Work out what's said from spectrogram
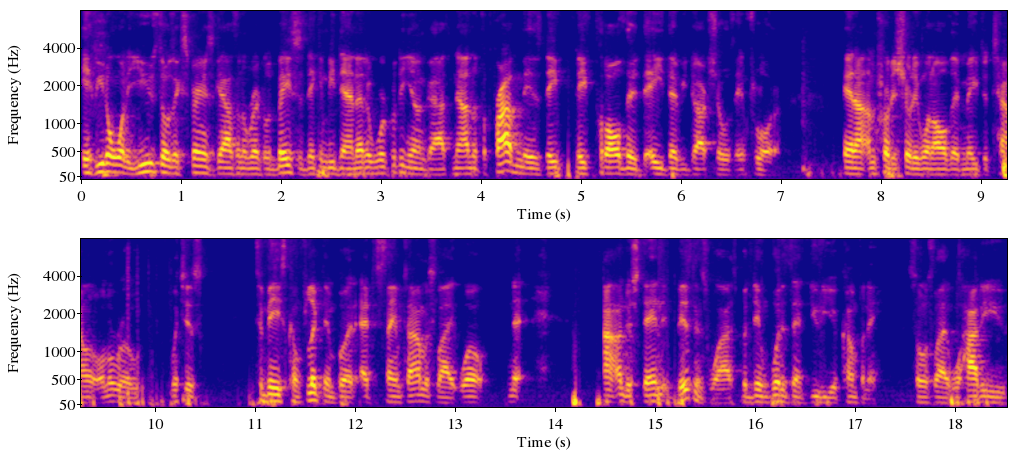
if you don't want to use those experienced guys on a regular basis, they can be down there to work with the young guys. Now, that the problem is they they've put all the, the AEW dark shows in Florida, and I'm pretty sure they want all their major talent on the road, which is to me is conflicting. But at the same time, it's like, well, I understand it business wise, but then what does that do to your company? So it's like, well, how do you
